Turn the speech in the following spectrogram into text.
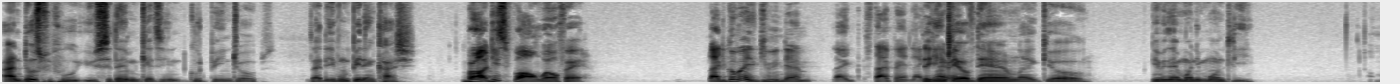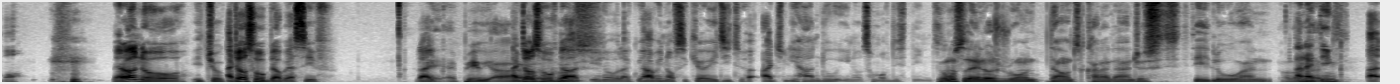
and those people, you see them getting good paying jobs. Like they even pay them cash. Bro, these people are on welfare. Like the government is giving them like stipend, like Taking direct. care of them, like yo, giving them money monthly. They don't know. Choke. I just hope that we are safe. Like I pray we are. I just hope that you know, like we have enough security to actually handle, you know, some of these things. So most of them just run down to Canada and just stay low and And I that. think I,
